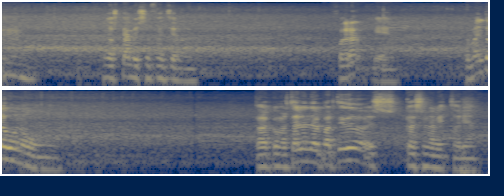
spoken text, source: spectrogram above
Los cambios se funcionan. Fuera, bien. Momento 1-1. Tal como está yendo el partido, es casi una victoria.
